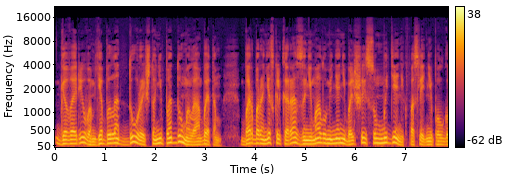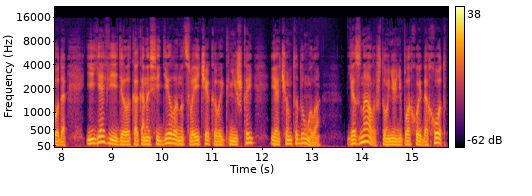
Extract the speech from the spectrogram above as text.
Говорю вам, я была дурой, что не подумала об этом. Барбара несколько раз занимала у меня небольшие суммы денег в последние полгода, и я видела, как она сидела над своей чековой книжкой и о чем-то думала. Я знала, что у нее неплохой доход,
